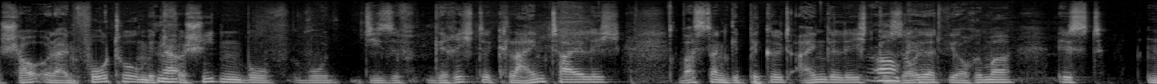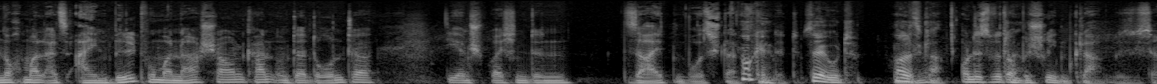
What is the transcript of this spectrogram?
Schau oder ein Foto mit Ja. verschiedenen, wo, wo diese Gerichte kleinteilig, was dann gepickelt, eingelegt, Ah, okay. gesäuert, wie auch immer, ist, nochmal als ein Bild, wo man nachschauen kann und darunter die entsprechenden Seiten, wo es Okay, stattfindet. sehr gut. Alles klar. Und es wird auch beschrieben, klar. Ist ja,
